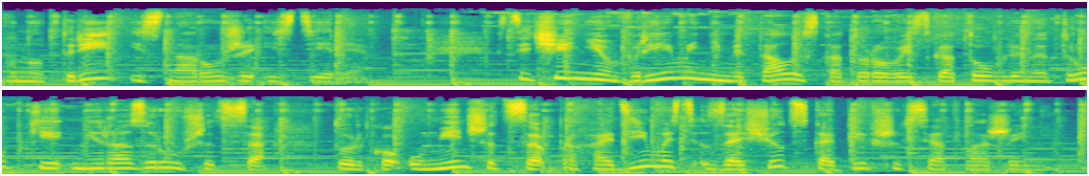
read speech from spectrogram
внутри и снаружи изделия. С течением времени металл, из которого изготовлены трубки, не разрушится, только уменьшится проходимость за счет скопившихся отложений.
